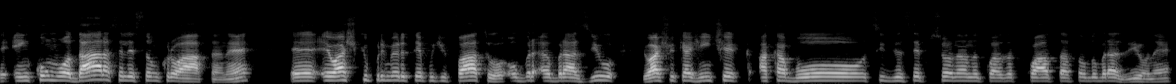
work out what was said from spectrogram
é, incomodar a seleção croata, né? É, eu acho que o primeiro tempo, de fato, o, o, Brasil, eu acho que a gente acabou se decepcionando com a, com a atuação do Brasil, né?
